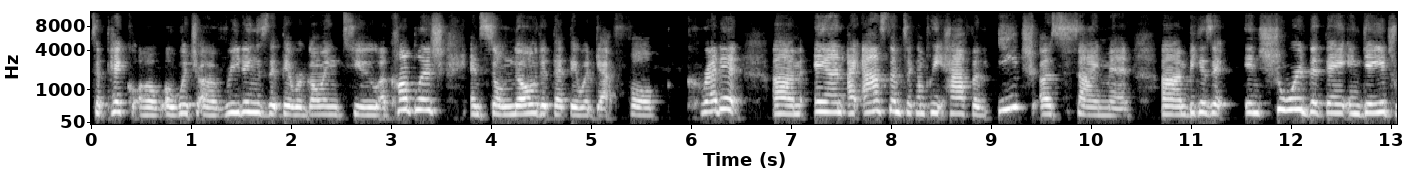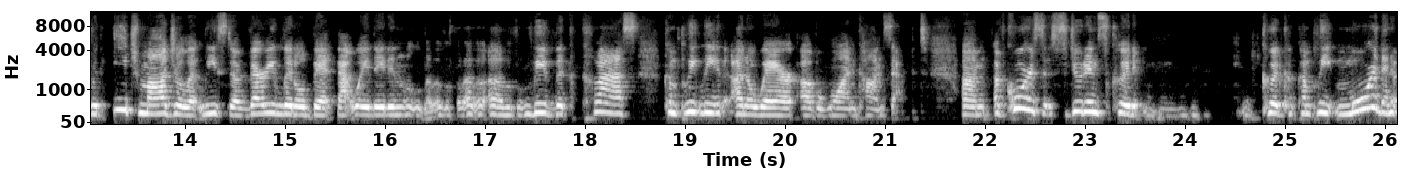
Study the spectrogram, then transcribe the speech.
to pick uh, which uh, readings that they were going to accomplish and still know that, that they would get full credit. Um, and I asked them to complete half of each assignment um, because it ensured that they engaged with each module at least a very little bit. That way they didn't uh, leave the class completely unaware of one concept. Um, of course, students could could complete more than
